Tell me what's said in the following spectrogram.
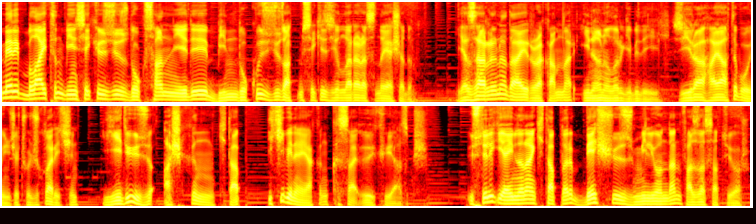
Mary Blyton 1897-1968 yıllar arasında yaşadı. Yazarlığına dair rakamlar inanılır gibi değil. Zira hayatı boyunca çocuklar için 700'ü aşkın kitap, 2000'e yakın kısa öykü yazmış. Üstelik yayınlanan kitapları 500 milyondan fazla satıyor.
